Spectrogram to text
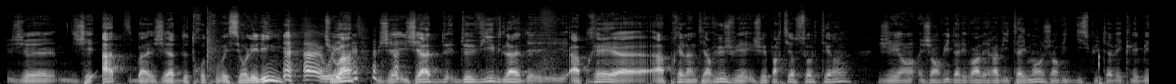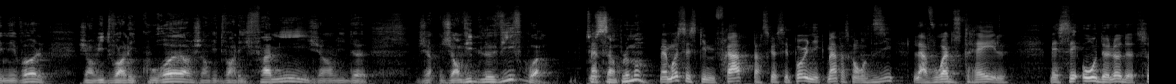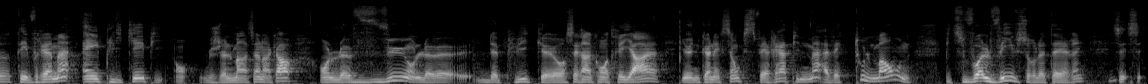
j'ai hâte, bah, j'ai hâte de te retrouver sur les lignes, Ah tu oui. vois. J'ai hâte de, de vivre là. de- après euh, après l'interview, je vais je vais partir sur le terrain. J'ai en- j'ai envie d'aller voir les ravitaillements, j'ai envie de discuter avec les bénévoles, j'ai envie de voir les coureurs, j'ai envie de voir les familles, j'ai envie de, j'ai envie de le vivre, quoi. Tout Mais- simplement. Mais moi, c'est ce qui me frappe parce que c'est pas uniquement parce qu'on dit la voie du trail, mais c'est au-delà de ça. Tu es vraiment impliqué, puis on- je le mentionne encore, on l'a vu on l'a, depuis qu'on s'est rencontrés hier. Il y a une connexion qui se fait rapidement avec tout le monde, puis tu vas le vivre sur le terrain. C'est, c'est-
